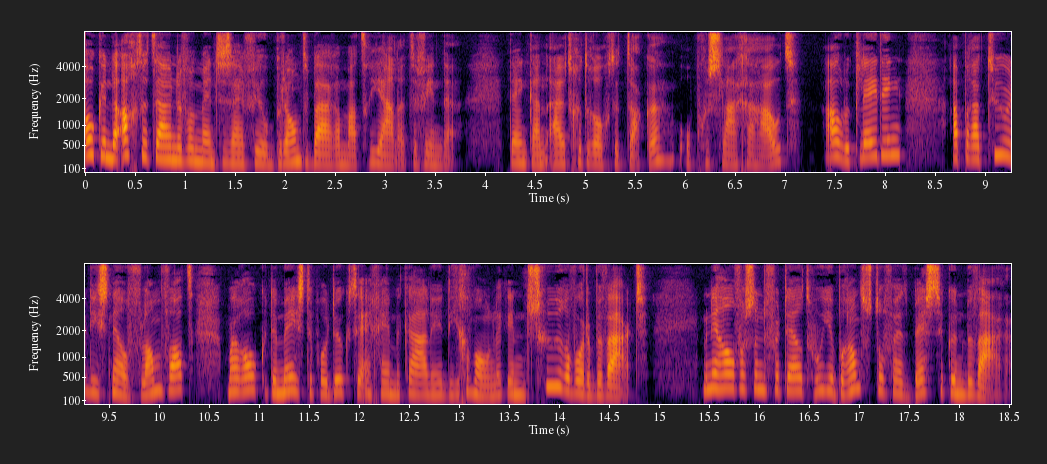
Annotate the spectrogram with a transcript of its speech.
Ook in de achtertuinen van mensen zijn veel brandbare materialen te vinden. Denk aan uitgedroogde takken, opgeslagen hout, oude kleding, apparatuur die snel vlam vat, maar ook de meeste producten en chemicaliën die gewoonlijk in schuren worden bewaard. Meneer Halversen vertelt hoe je brandstoffen het beste kunt bewaren.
